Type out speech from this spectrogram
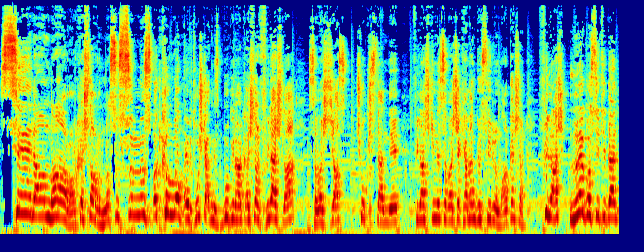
Selamlar arkadaşlar nasılsınız? Bakalım. Evet hoş geldiniz. Bugün arkadaşlar Flash'la savaşacağız. Çok istendi. Flash kimle savaşacak hemen gösteriyorum. Arkadaşlar Flash Lego City'den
